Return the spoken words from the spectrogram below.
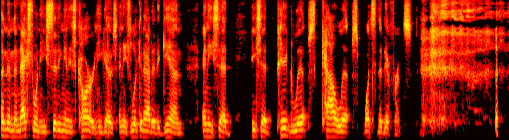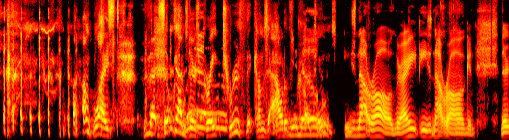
And then the next one he's sitting in his car and he goes and he's looking at it again. And he said he said pig lips cow lips what's the difference i'm like that sometimes there's great truth that comes out of You know, cartoons he's not wrong, right? He's not wrong, and there,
